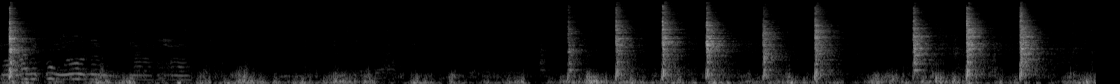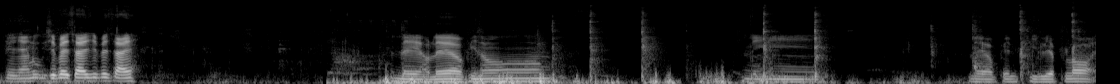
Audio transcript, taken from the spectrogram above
บอกว่าได้กุ้งโลนึงมาให้เอา เดี๋ยวยังลูกจะไปใช้จะไปใช้แล้วแล้วพี่น้อง นี่ แล้วเป็นที่เรียบร้อย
